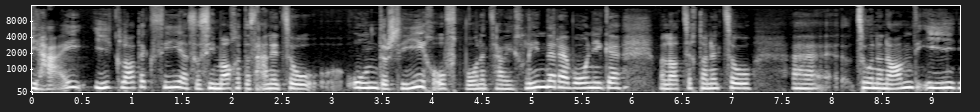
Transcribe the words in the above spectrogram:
die eingeladen gewesen. Also sie machen das auch nicht so unter sich. Oft wohnen sie auch in kleineren Wohnungen. Man lässt sich da nicht so äh, zueinander ein.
